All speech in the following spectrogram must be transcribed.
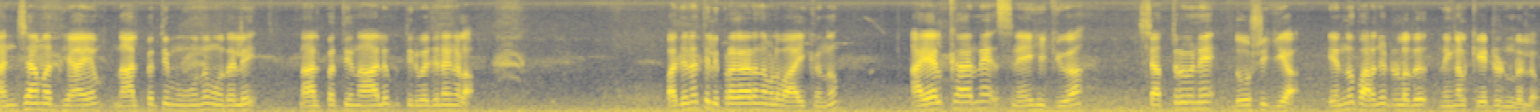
അഞ്ചാം അധ്യായം നാൽപ്പത്തി മൂന്ന് മുതൽ നാൽപ്പത്തി നാലും തിരുവചനങ്ങളാണ്. വചനത്തിൽ ഇപ്രകാരം നമ്മൾ വായിക്കുന്നു. അയൽക്കാരനെ സ്നേഹിക്കുക ശത്രുവിനെ ദോഷിക്കുക എന്ന് പറഞ്ഞിട്ടുള്ളത് നിങ്ങൾ കേട്ടിട്ടുണ്ടല്ലോ.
